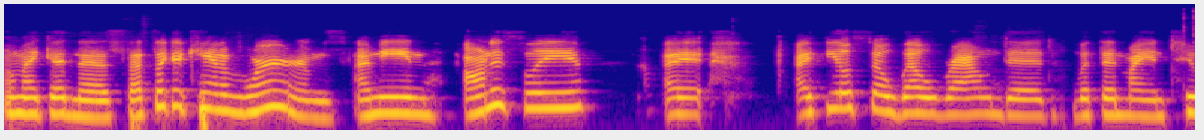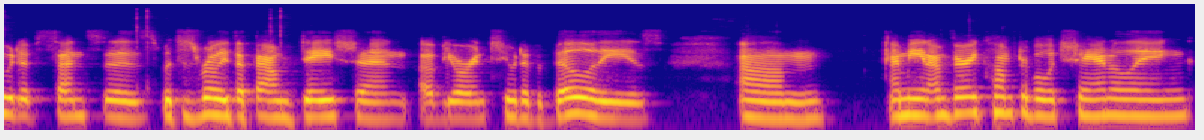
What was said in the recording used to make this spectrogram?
Oh my goodness, that's like a can of worms. I mean, honestly, I I feel so well-rounded within my intuitive senses, which is really the foundation of your intuitive abilities. Um, I mean, I'm very comfortable with channeling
